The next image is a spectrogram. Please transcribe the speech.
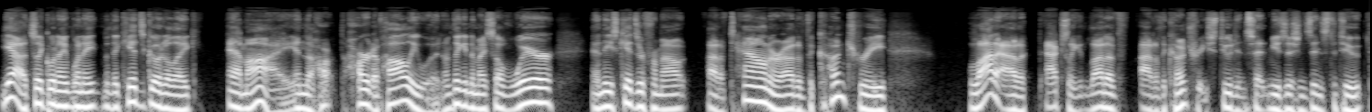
Yeah, it's like when I when I when the kids go to like MI in the heart, heart of Hollywood. I'm thinking to myself, where and these kids are from out out of town or out of the country. A lot of out of actually a lot of out of the country students at Musicians Institute.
